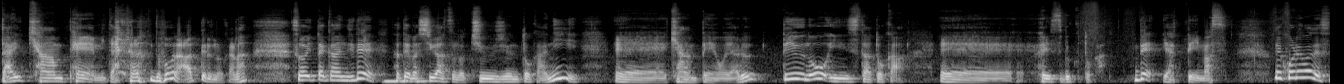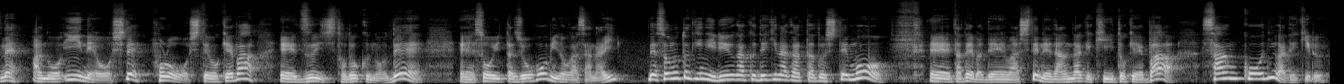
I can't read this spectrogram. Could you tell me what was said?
大キャンペーンみたいなどうな合ってるのかな？そういった感じで例えば4月の中旬とかに、えー、キャンペーンをやるっていうのをインスタとか、えー、Facebook とかでやっています。でこれはですねあのいいねを押してフォローをしておけば、えー、随時届くので、えー、そういった情報を見逃さない。でその時に留学できなかったとしても、えー、例えば電話して値段だけ聞いとけば参考にはできる。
